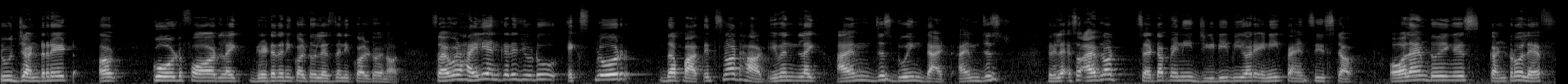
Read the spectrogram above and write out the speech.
to generate a code for like greater than equal to less than equal to and all so i would highly encourage you to explore the path it's not hard even like i am just doing that i am just so i have not set up any gdb or any fancy stuff. All i am doing is control f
